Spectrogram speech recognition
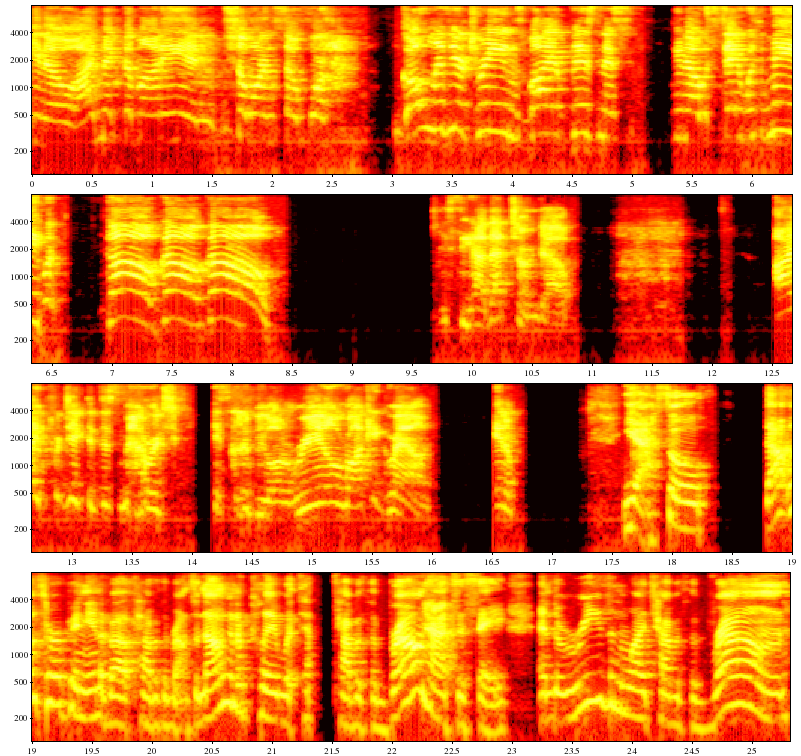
You know, I make the money and so on and so forth. Go live your dreams, buy a business, you know, stay with me, but Go, go, go. You see how that turned out. I predict that this marriage is going to be on real rocky ground. In a Yeah, so that was her opinion about Tabitha Brown. So now I'm going to play what Ta- Tabitha Brown had to say. And the reason why Tabitha Brown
